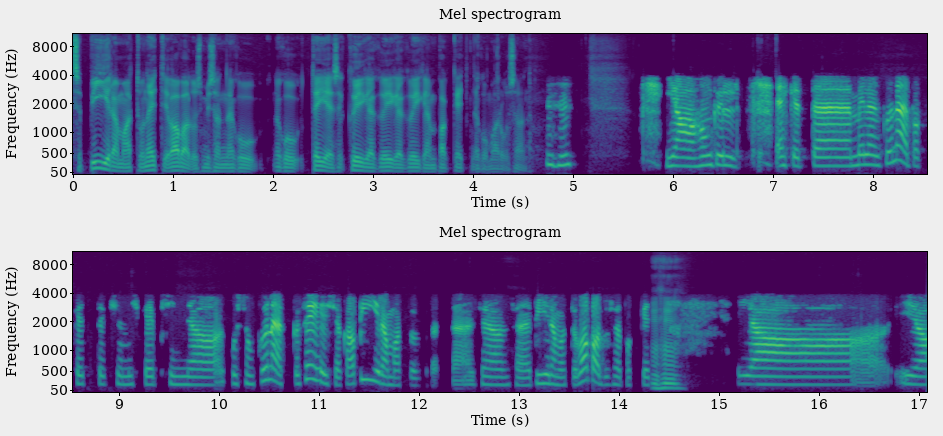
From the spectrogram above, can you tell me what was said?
see piiramatu netivabadus, mis on nagu, nagu teie see kõige-kõige-kõigem pakett, nagu ma aru saan mm. -hmm jaa, on küll. ehk et äh, meil on kõnepakett, eks ju, mis käib siin ja kus on kõned ka sees ja ka piiramatud, et äh, see on see piiramatu vabaduse pakett mm. -hmm. ja, ja,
